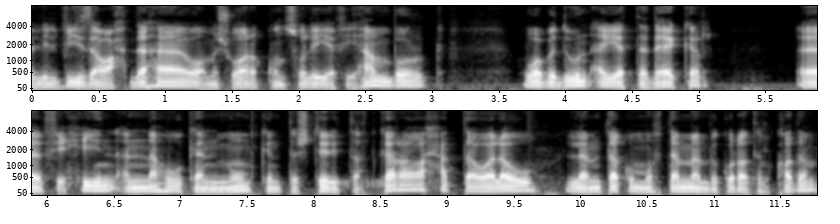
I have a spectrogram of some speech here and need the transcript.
للفيزا وحدها ومشوار القنصلية في هامبورغ وبدون أي تذاكر آه، في حين أنه كان ممكن تشتري التذكرة حتى ولو لم تكن مهتما بكرة القدم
